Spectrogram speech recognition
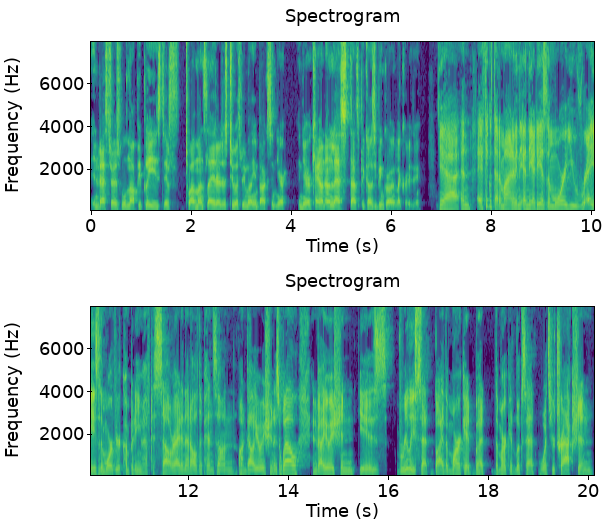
investors will not be pleased if 12 months later there's two or three million bucks in your in your account, unless that's because you've been growing like crazy. Yeah, and I think with that in mind, I mean, and the idea is the more you raise, the more of your company you have to sell, right? And that all depends on on valuation as well. And valuation is really set by the market, but the market looks at what's your traction,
